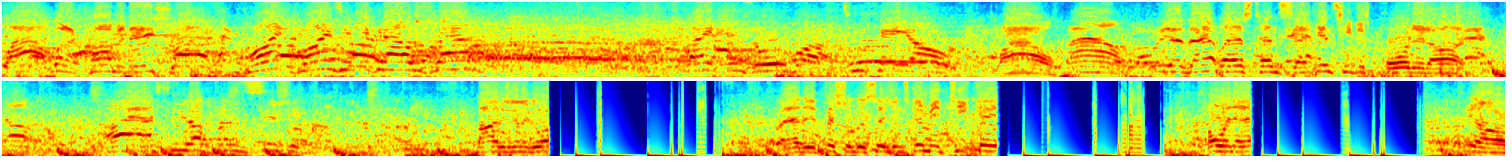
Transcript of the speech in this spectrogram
Wow, what a combination. Brian, Brian's gonna make out of this round. Fight is over. TKO. Wow. Wow. Yeah, that last 10 seconds, he just poured it on. Yeah, no. All right, I see you up for the decision. Bobby's going to go up. Uh, the official decision is going to be TK. Owen know,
